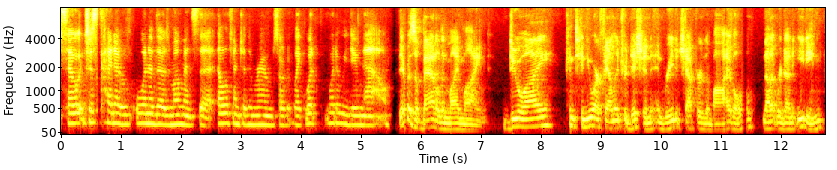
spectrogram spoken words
so it's just kind of one of those moments, the elephant in the room, sort of like, what what do we do now? There was a battle in my mind. Do I continue our family tradition and read a chapter of the Bible now that we're done eating,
